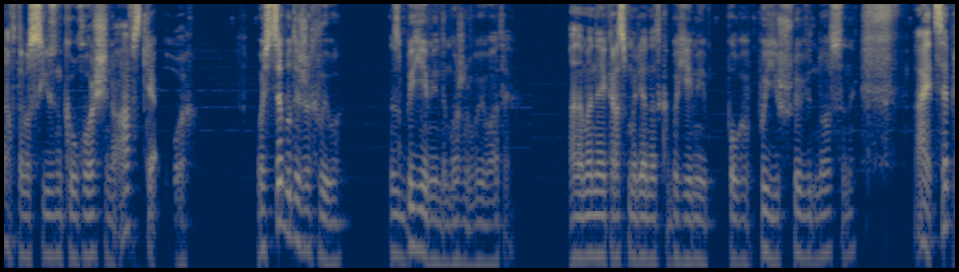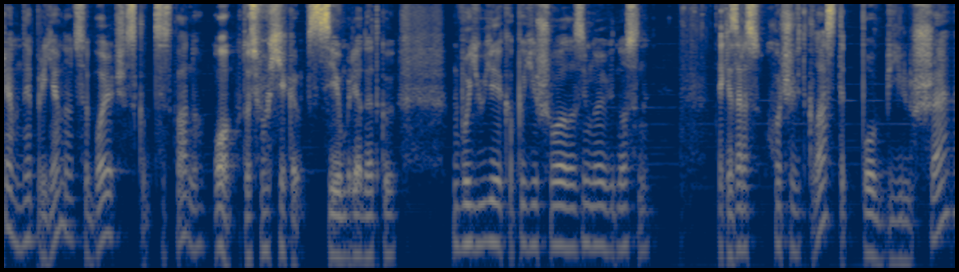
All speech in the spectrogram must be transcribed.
А в тебе союзника Угорщина, Австрія. О. Ось це буде жахливо. З Богемії не можна воювати. А на мене якраз маріонетка Богемії погіршує відносини. Ай, це прям неприємно, це боляче, це складно. О, хтось з цією маріонеткою воює, яка погіршувала зі мною відносини. Так, я зараз хочу відкласти побільше.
